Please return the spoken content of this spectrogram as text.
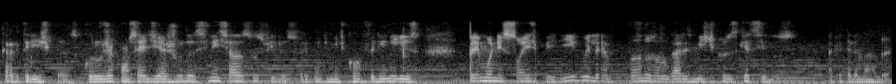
Características: Coruja concede ajuda silenciosa aos seus filhos, frequentemente conferindo-lhes premonições de perigo e levando-os a lugares místicos esquecidos. Aqui o narrador.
